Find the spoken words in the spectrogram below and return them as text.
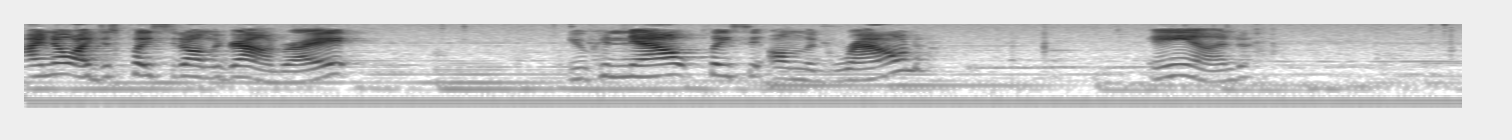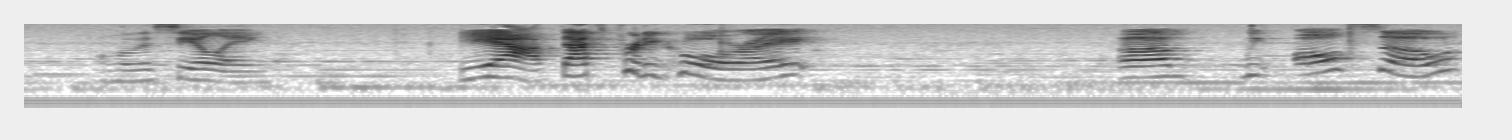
I know I just placed it on the ground, right? You can now place it on the ground and on the ceiling. Yeah, that's pretty cool, right? Um, we also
